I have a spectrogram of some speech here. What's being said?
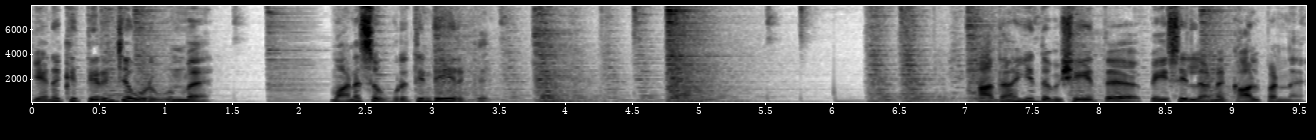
எனக்கு தெரிஞ்ச ஒரு உண்மை. மனசை உறுத்திண்டே இருக்கு. அதான் இந்த விஷயத்த பேசிடலான்னு கால் பண்ணேன்.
